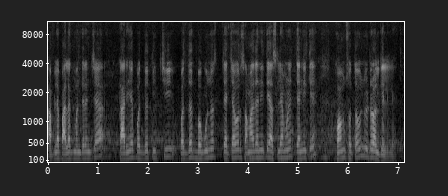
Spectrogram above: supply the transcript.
आपल्या पालकमंत्र्यांच्या कार्यपद्धतीची पद्धत बघूनच त्याच्यावर समाधानी ते असल्यामुळे त्यांनी ते फॉर्म स्वतःहून विड्रॉल केलेले आहेत.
